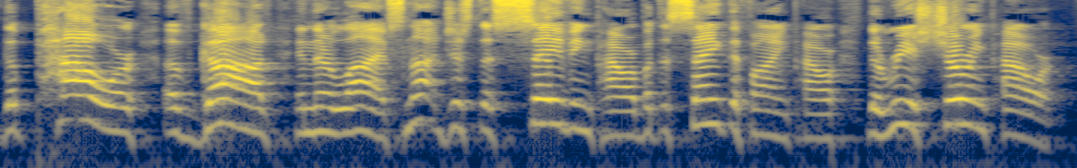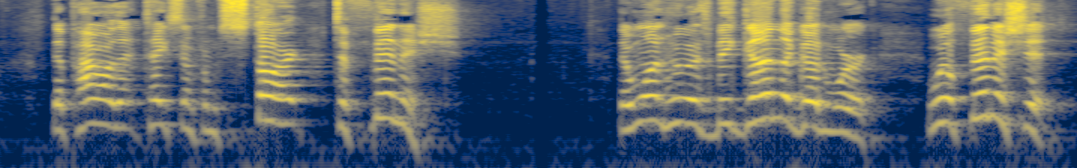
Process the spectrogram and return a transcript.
the power of God in their lives. Not just the saving power, but the sanctifying power, the reassuring power, the power that takes them from start to finish. The one who has begun the good work will finish it.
